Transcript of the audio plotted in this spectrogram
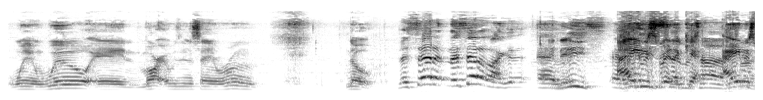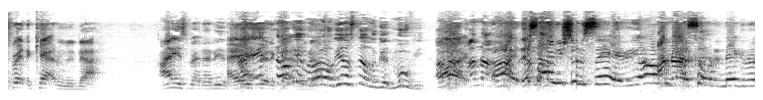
when Will and Martin was in the same room. No. they said it. They said it like at And then- least. At I ain't least expect the cap- times, I ain't bro. expect the captain to die. I ain't expect that either. I ain't I expect ain't, the don't get me to wrong. It was still a good movie. I'm All not. right, I'm not. all right. That's I'm all not, you should have said. You I'm not saying- the negative.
